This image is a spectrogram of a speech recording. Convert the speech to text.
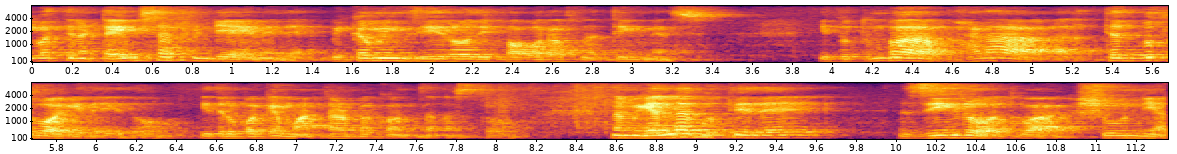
ಇವತ್ತಿನ ಟೈಮ್ಸ್ ಆಫ್ ಇಂಡಿಯಾ ಏನಿದೆ? Becoming zero the power of nothingness ಇದು ತುಂಬ ಬಹಳ ಅತ್ಯದ್ಭುತವಾಗಿದೆ ಇದು. ಇದ್ರ ಬಗ್ಗೆ ಮಾತನಾಡಬೇಕು ಅಂತ ಅನ್ನಿಸ್ತು. ನಮಗೆಲ್ಲ ಗೊತ್ತಿದೆ ಝೀರೋ ಅಥವಾ ಶೂನ್ಯ,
